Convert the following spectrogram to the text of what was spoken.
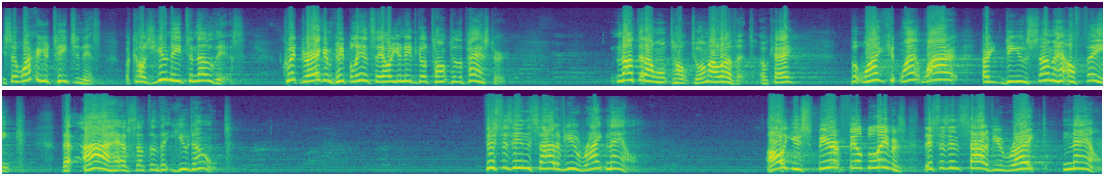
You say, why are you teaching this? Because you need to know this. Quit dragging people in and say, oh, you need to go talk to the pastor. Not that I won't talk to him, I love it, okay? But why, why, why are, do you somehow think that I have something that you don't? This is inside of you right now. All you spirit filled believers, this is inside of you right now.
